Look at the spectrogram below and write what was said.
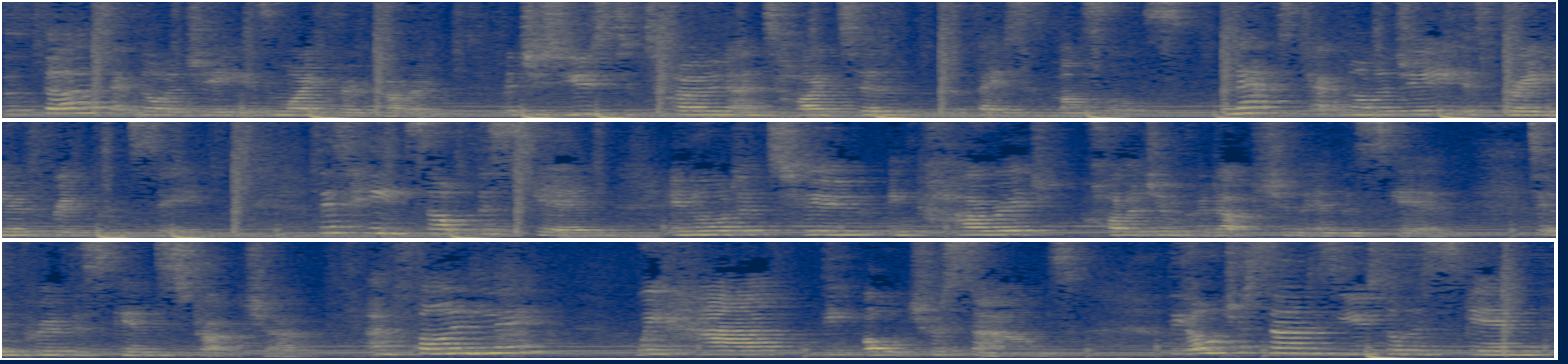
The third technology is microcurrent, which is used to tone and tighten the face's muscles. The next technology is radiofrequency. This heats up the skin in order to encourage collagen production in the skin, to improve the skin structure. And finally, we have the ultrasound. The ultrasound is used on the skin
